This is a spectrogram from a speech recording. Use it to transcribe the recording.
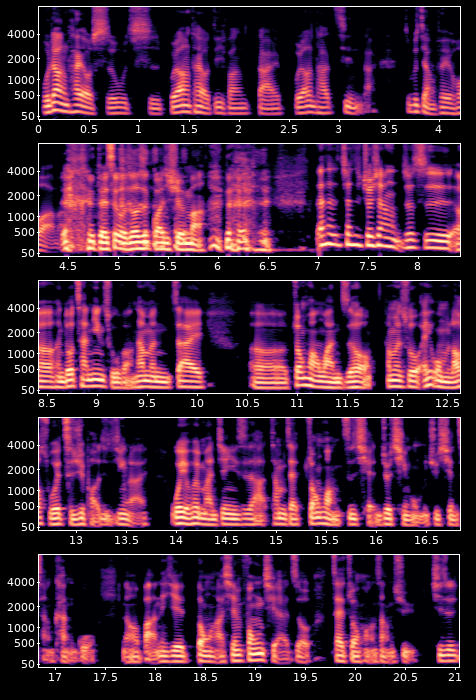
不让他有食物吃，不让他有地方待，不让他进来，这不讲废话吗？对，所以我说是官宣嘛。对，但是但是就像就是呃，很多餐厅厨房他们在。呃，装潢完之后，他们说：“哎，我们老鼠会持续跑进来。”我也会蛮建议是他他们在装潢之前就请我们去现场看过，然后把那些洞啊先封起来之后再装潢上去。其实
